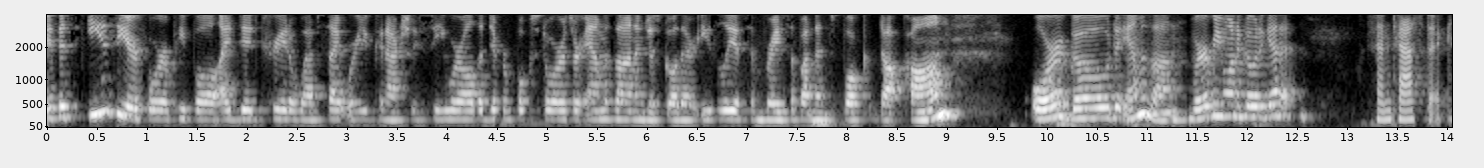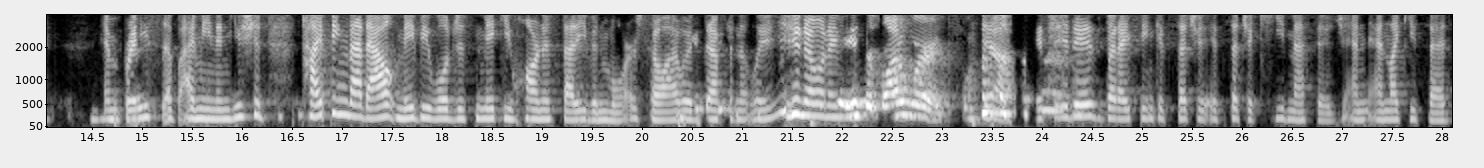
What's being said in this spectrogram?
if it's easier for people, I did create a website where you can actually see where all the different bookstores or Amazon and just go there easily. It's embraceabundancebook.com or go to Amazon, wherever you want to go to get it. Fantastic. Mm-hmm. Embrace, I mean, and you should typing that out. Maybe will just make you harness that even more. So I would definitely, you know what I mean. It's a lot of words. yeah, it's it is, but I think it's such a it's such a key message, and and like you said,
